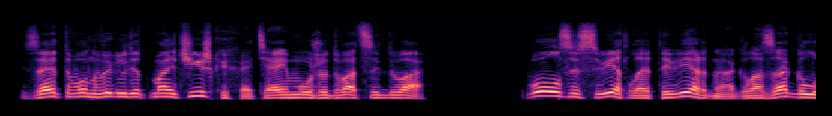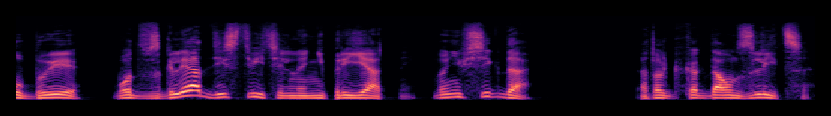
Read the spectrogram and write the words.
Из-за этого он выглядит мальчишкой, хотя ему уже 22. Волосы светлые, это верно, а глаза голубые. Вот взгляд действительно неприятный, но не всегда а только когда он злится.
